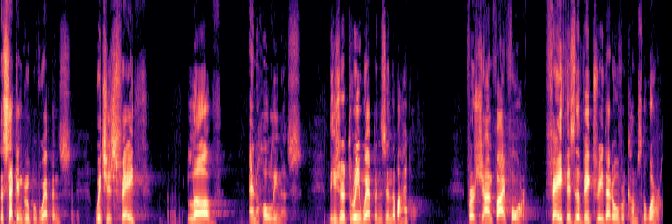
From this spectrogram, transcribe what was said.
the second group of weapons, which is faith, love, and holiness. These are three weapons in the Bible. 1 John 5 4. Faith is the victory that overcomes the world.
